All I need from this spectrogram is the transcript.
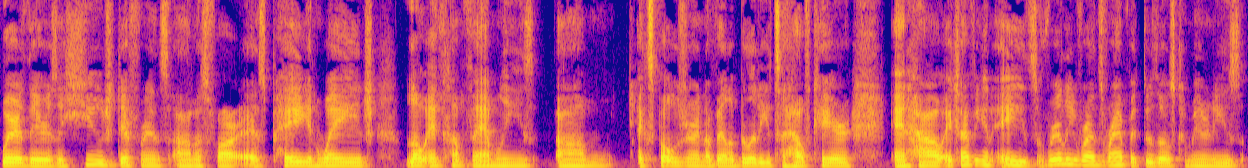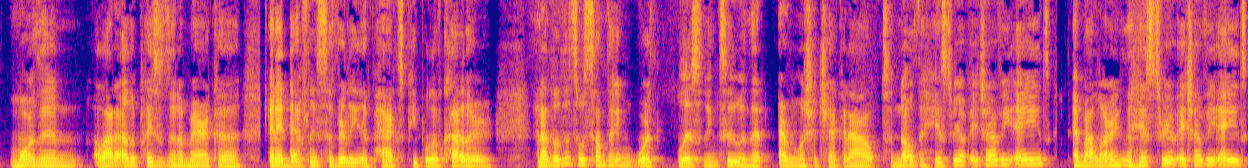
where there is a huge difference um, as far as pay and wage, low income families, um, exposure and availability to healthcare and how HIV and AIDS really runs rampant through those communities more than a lot of other places in America. And it definitely severely impacts people of color. And I thought this was something worth listening to and that everyone should check it out to know the history of HIV AIDS. And by learning the history of HIV AIDS,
